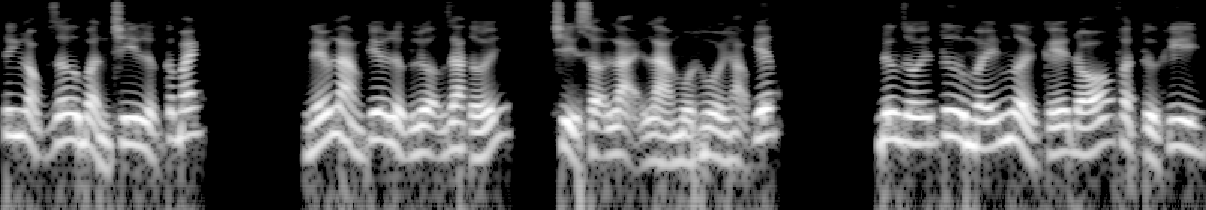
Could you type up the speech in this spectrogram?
Tinh lọc dơ bẩn chi lực cấp bách. Nếu làm kia lực lượng ra tới, chỉ sợ lại là một hồi hạo kiếp. Đương giới tư mấy người kế đó Phật tử khi,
